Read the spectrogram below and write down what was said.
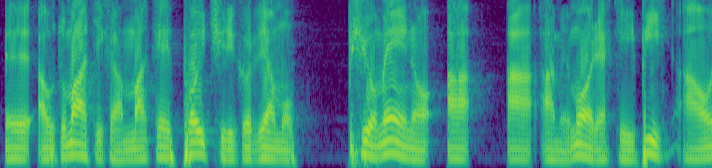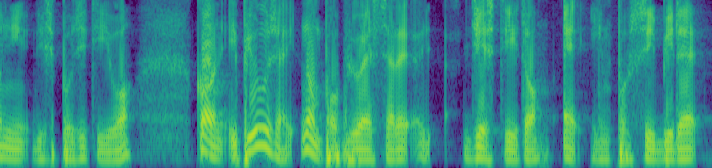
eh, automatica, ma che poi ci ricordiamo più o meno a a, a memoria che IP a ogni dispositivo, con IPv6 non può più essere gestito, è impossibile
